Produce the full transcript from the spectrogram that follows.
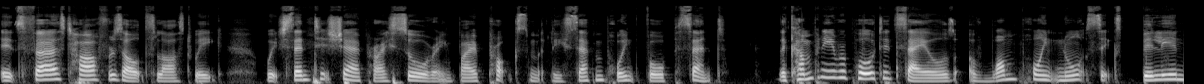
its first half results last week which sent its share price soaring by approximately 7.4%. The company reported sales of $1.06 billion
